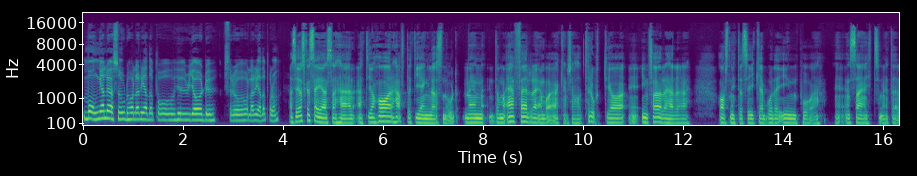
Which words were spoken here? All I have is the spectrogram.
många lösenord att hålla reda på och hur gör du för att hålla reda på dem? Alltså jag ska säga så här att jag har haft ett gäng lösenord men de är färre än vad jag kanske har trott. Jag, eh, inför det här eh, avsnittet så gick jag både in på eh, en sajt som heter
